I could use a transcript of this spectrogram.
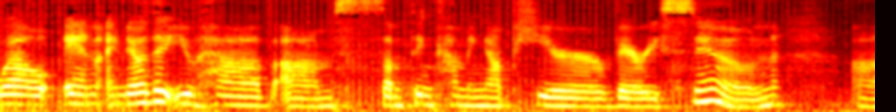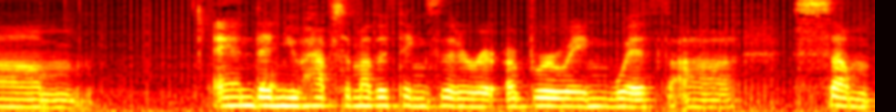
Well, and I know that you have um, something coming up here very soon. Um, and then you have some other things that are, are brewing with uh, some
